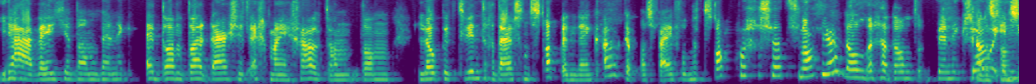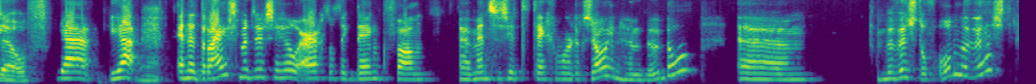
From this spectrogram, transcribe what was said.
Ja, weet je, dan ben ik, en dan, daar, daar zit echt mijn goud. Dan, dan loop ik 20.000 stappen en denk, oh, ik heb pas 500 stappen gezet, snap je? Dan, dan ben ik zo Gaat vanzelf. Die, ja, ja, ja, en het drijft me dus heel erg dat ik denk van, uh, mensen zitten tegenwoordig zo in hun bubbel. Um, bewust of onbewust,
